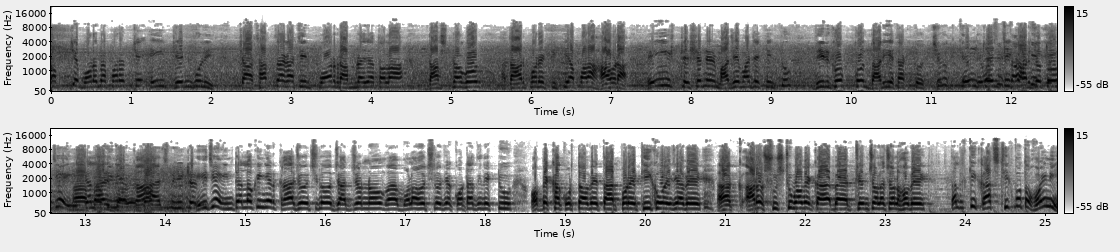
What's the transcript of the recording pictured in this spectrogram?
সবচেয়ে বড় ব্যাপার হচ্ছে এই ট্রেনগুলি চা সাতটাগাছির পর রামরাজাতলা দাসনগর তারপরে টিকিয়াপাড়া হাওড়া। এই স্টেশনের মাঝে মাঝে কিন্তু দীর্ঘক্ষণ দাঁড়িয়ে থাকতে হচ্ছে। এই ট্রেনটি কার্যত এই যে ইন্টারলকিং এর কাজ হয়েছিল যার জন্য বলা হয়েছিল যে কটা দিন একটু অপেক্ষা করতে হবে তারপরে ঠিক হয়ে যাবে আরও সুষ্ঠুভাবে ট্রেন চলাচল হবে। তাহলে কি কাজ ঠিক মতো হয়নি?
